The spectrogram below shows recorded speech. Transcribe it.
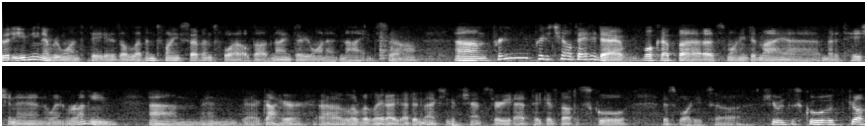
Good evening, everyone. Today is 11:27:12, about 9:31 at night. So, um, pretty pretty chill day today. I woke up uh, this morning, did my uh, meditation, and went running. Um, and uh, got here uh, a little bit late. I, I didn't actually get a chance to read. I had to take Isabel to school this morning, so uh, she went to school. Got,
